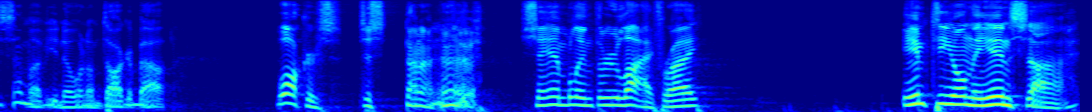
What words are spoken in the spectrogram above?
Some of you know what I'm talking about. Walkers, just uh, shambling through life, right? Empty on the inside,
